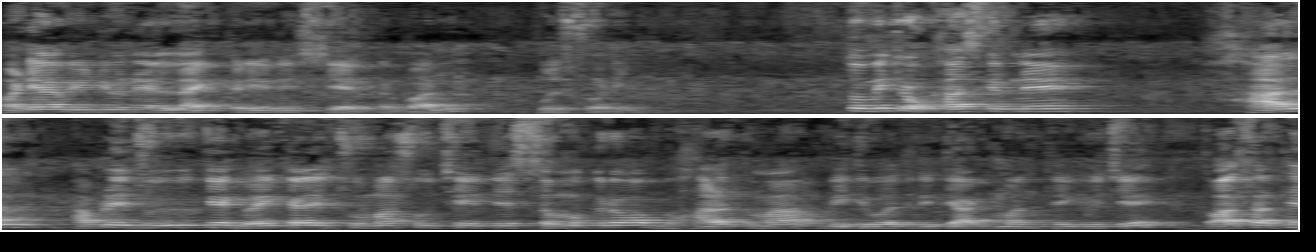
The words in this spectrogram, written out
અને આ વિડીયોને લાઈક કરી અને શેર કરવાનું ભૂલશો નહીં. તો મિત્રો, ખાસ કરીને હાલ આપણે જોયું કે ગઈકાલે ચોમાસું છે તે સમગ્ર ભારતમાં વિધિવત રીતે આગમન થઈ ગયું છે. તો આ સાથે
